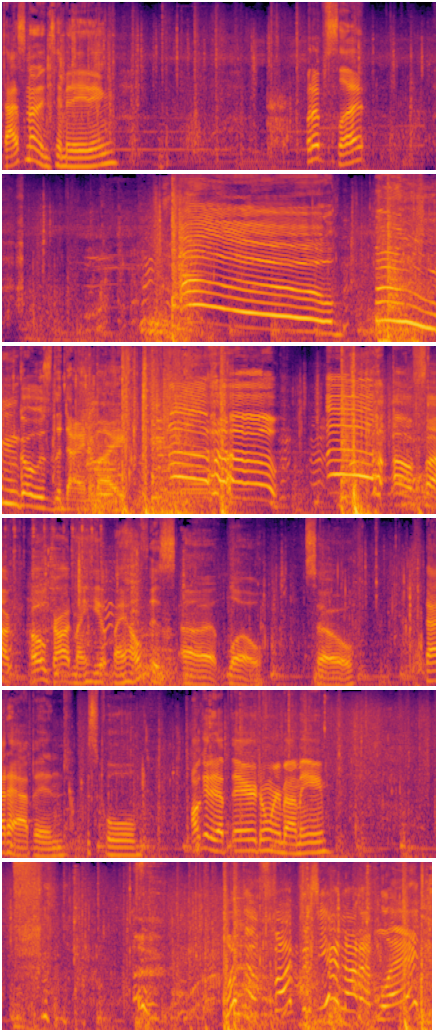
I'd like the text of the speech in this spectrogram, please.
That's not intimidating. What up, slut? Oh! Boom goes the dynamite. Oh! Oh! Oh fuck. Oh god, my heal my health is uh low. So that happened. It's cool. I'll get it up there. Don't worry about me. what the fuck? Does he not have legs?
